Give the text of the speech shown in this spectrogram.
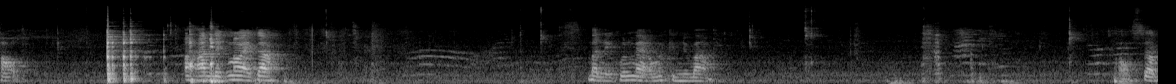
ข้าวอาหารเด็กหน้อยจ้ะบัดนี้คุณแม่ก็มากินอยู่บ้าน ของสับ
